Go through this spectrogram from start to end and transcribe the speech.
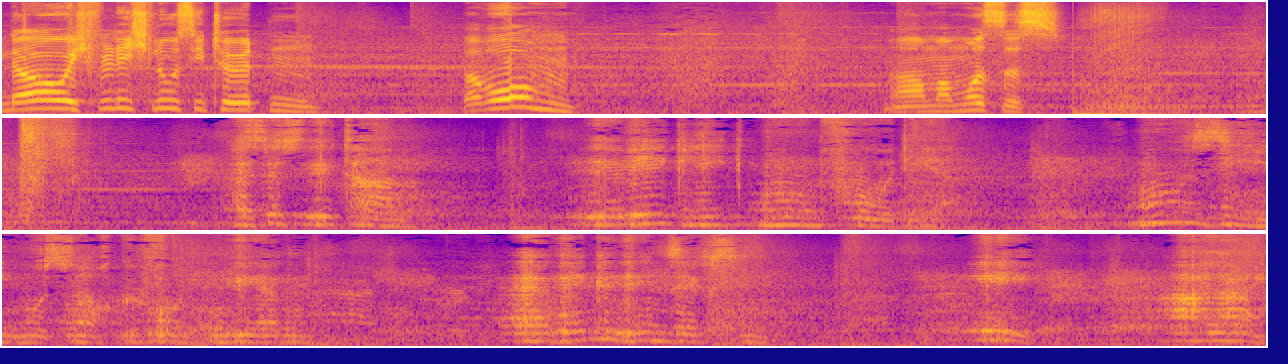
No, ich will nicht Lucy töten. Warum? Oh, man muss es. Es ist getan. Der Weg liegt nun vor dir. Nur sie muss noch gefunden werden. Erwecke den Sechsten. Geh. Allein.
